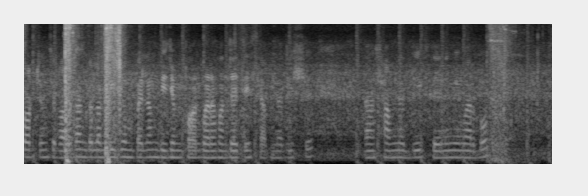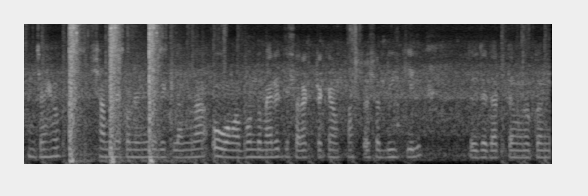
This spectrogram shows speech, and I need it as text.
শর্ট রেঞ্জে ভালো গান পেলাম বিজম পাইলাম বিজম পাওয়ার পর এখন যাইতেছি আপনার দৃশ্যে। সামনের দিক এনিমি মারবো। যাই হোক, সামনে কোনো নিয়ে দেখলাম না। ও, আমার বন্ধু মেরে দিয়েছে আর একটাকে আমার ফার্স্ট আসা দুই কিল তো এই জায়গাতে মনে করেন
